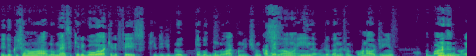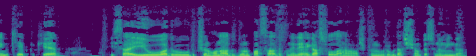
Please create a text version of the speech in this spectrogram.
e do Cristiano Ronaldo. O Messi aquele gol lá que ele fez, que ele driblou todo mundo lá quando ele tinha um cabelão ainda, jogando junto com o Ronaldinho, do Barça, uhum. não lembro que época que era. E saiu a do, do Cristiano Ronaldo do ano passado, quando ele arregaçou lá, na, acho que foi no jogo da Champions, se não me engano.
